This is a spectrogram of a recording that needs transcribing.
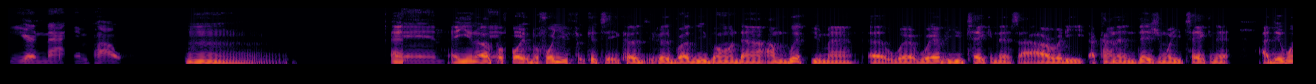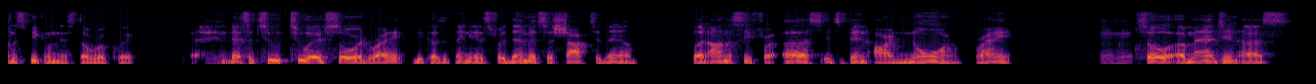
you're not in power. Mm. And, And and you know and, before before you continue because because brother you going down I'm with you man uh, where, wherever you taking this I already I kind of envision where you taking it I did want to speak on this though real quick and that's a two two edged sword right? Because the thing is for them it's a shock to them. But honestly for us it's been our norm right? Mhm. so imagine us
